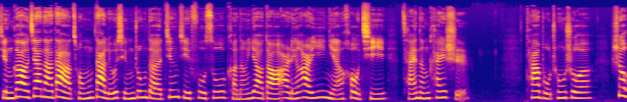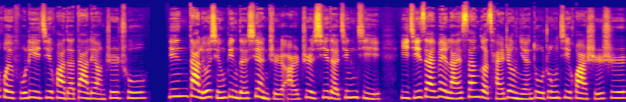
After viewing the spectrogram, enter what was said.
警告加拿大，从大流行中的经济复苏可能要到2021年后期才能开始。他补充说，社会福利计划的大量支出、因大流行病的限制而窒息的经济，以及在未来三个财政年度中计划实施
